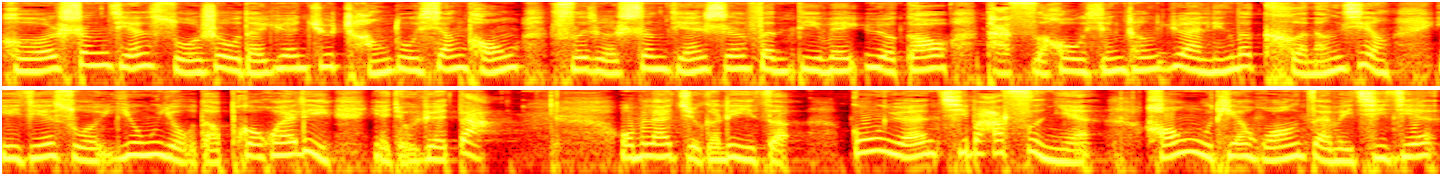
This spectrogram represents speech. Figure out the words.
和生前所受的冤屈程度相同，死者生前身份地位越高，他死后形成怨灵的可能性以及所拥有的破坏力也就越大。我们来举个例子，公元七八四年，桓武天皇在位期间，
